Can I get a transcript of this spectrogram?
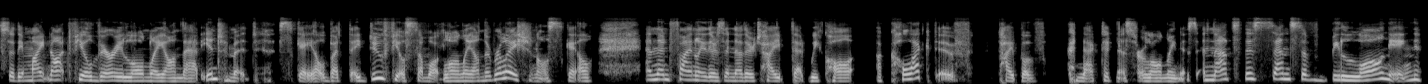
So they might not feel very lonely on that intimate scale, but they do feel somewhat lonely on the relational scale. And then finally, there's another type that we call a collective type of connectedness or loneliness. And that's this sense of belonging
